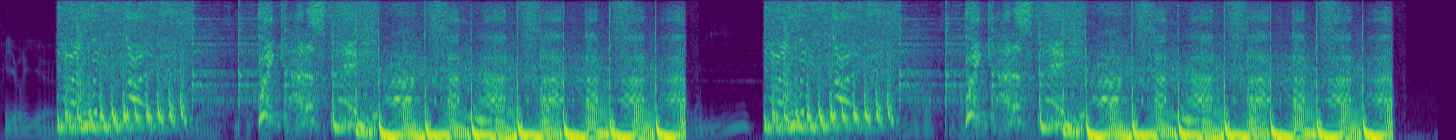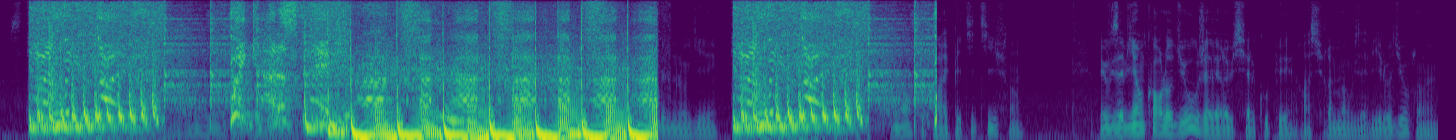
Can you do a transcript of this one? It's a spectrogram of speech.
priori. Euh... Mais vous aviez encore l'audio ou j'avais réussi à le couper? Rassurez-moi, vous aviez l'audio quand même.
